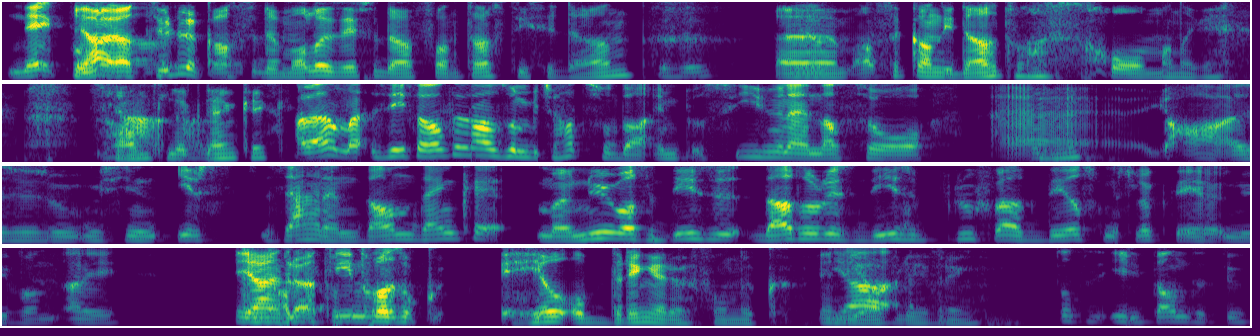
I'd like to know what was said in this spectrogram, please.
nee, ik ja, ja, dat- tuurlijk. Als ze de mol is, heeft ze dat fantastisch gedaan. Mhm. Ehm, Als ze kandidaat was, goh, manneke. Schandelijk, denk ik. Ah, wel, maar ze heeft dat altijd al zo'n beetje gehad, zo dat impulsieve en dat zo... eh, Mhm. Ja, zo, zo misschien eerst zeggen en dan denken. Maar nu was het deze... Daardoor is deze proef wel deels mislukt eigenlijk nu. Van, allee, Ja, Het was ook heel opdringerig, vond ik, in die Ja, aflevering. tot het irritante toe.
